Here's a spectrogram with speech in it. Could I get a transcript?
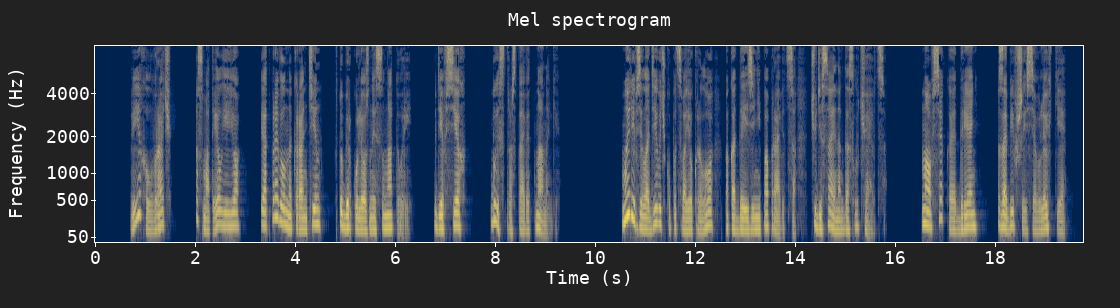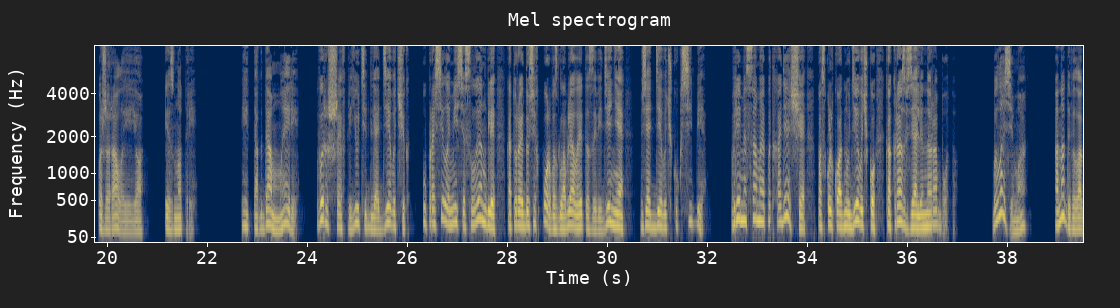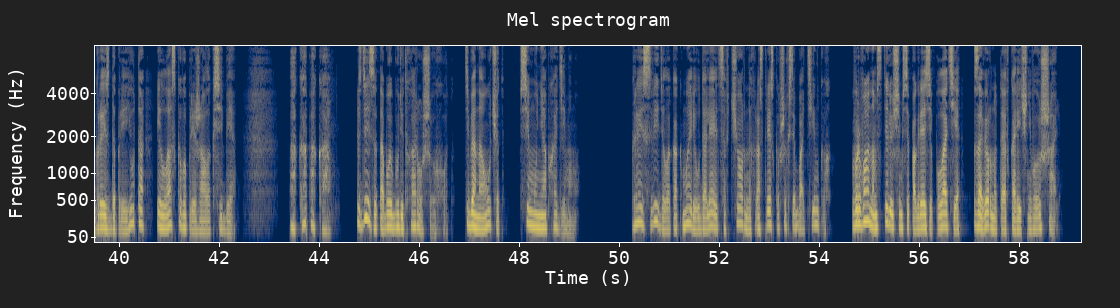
Приехал врач, осмотрел ее и отправил на карантин в туберкулезный санаторий, где всех быстро ставят на ноги. Мэри взяла девочку под свое крыло, пока Дейзи не поправится. Чудеса иногда случаются. Но всякая дрянь, забившаяся в легкие, пожирала ее изнутри. И тогда Мэри, выросшая в приюте для девочек, упросила миссис Лэнгли, которая до сих пор возглавляла это заведение, взять девочку к себе. Время самое подходящее, поскольку одну девочку как раз взяли на работу. Была зима. Она довела Грейс до приюта и ласково прижала к себе. «Пока-пока. Здесь за тобой будет хороший уход. Тебя научат всему необходимому». Грейс видела, как Мэри удаляется в черных, растрескавшихся ботинках, в рваном, стелющемся по грязи платье, завернутое в коричневую шаль.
